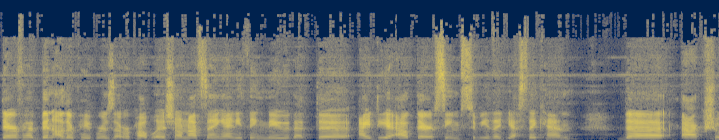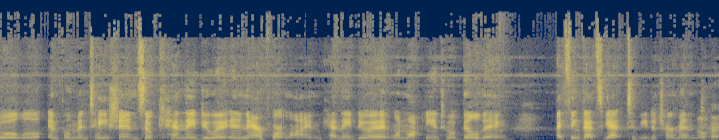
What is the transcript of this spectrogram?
there have been other papers that were published. So I'm not saying anything new. That the idea out there seems to be that yes, they can. The actual implementation. So can they do it in an airport line? Can they do it when walking into a building? I think that's yet to be determined Okay.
